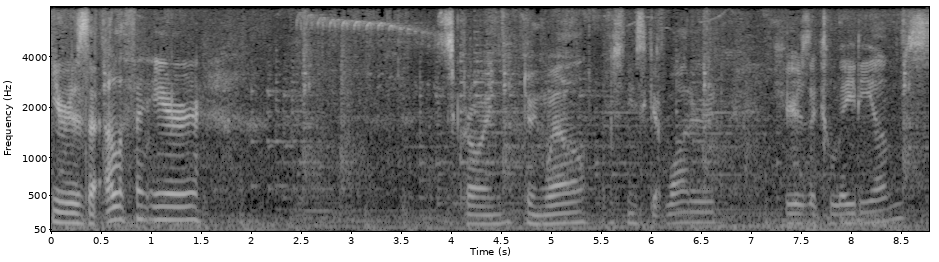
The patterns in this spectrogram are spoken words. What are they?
Here is the elephant ear. It's growing, doing well. Just needs to get watered. Here's the caladiums.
